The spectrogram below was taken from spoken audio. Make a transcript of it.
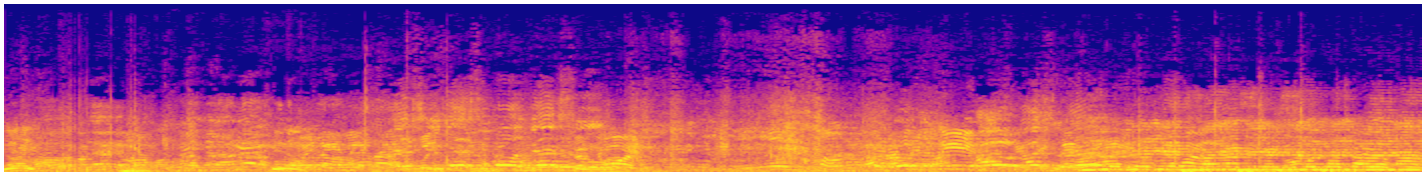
Nice. Sino? Ini apa-apa. Dapat.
